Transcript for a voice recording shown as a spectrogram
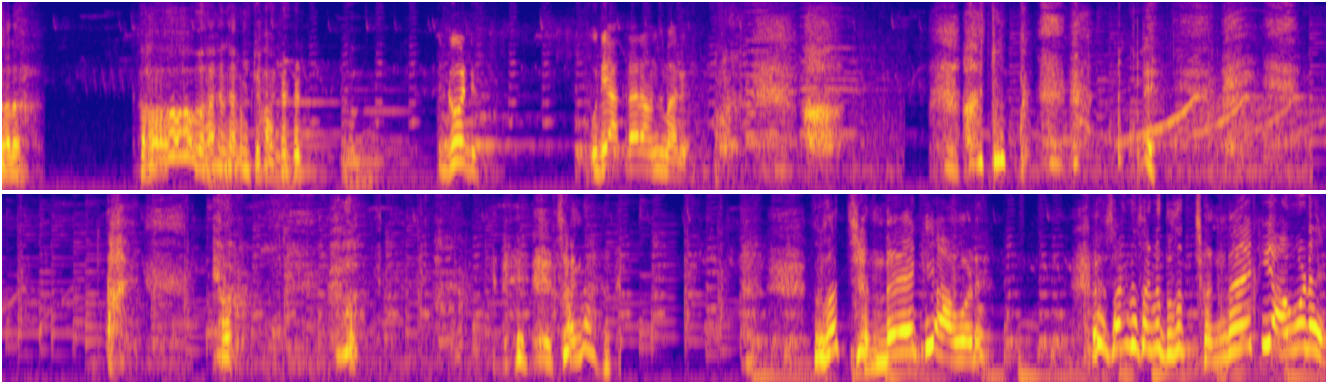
झालं मॅन आय टायर्ड गुड उद्या अकरा राऊंड मारूया। सांग ना। तुझा छंद आहे की आवड आहे? सांग ना सांग ना तुझा छंद आहे की आवड आहे?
